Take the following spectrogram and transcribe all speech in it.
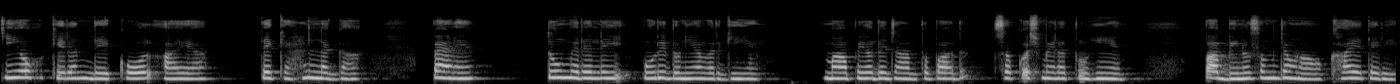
ਕਿ ਉਹ ਕਿਰਨ ਦੇ ਕੋਲ ਆਇਆ ਅਤੇ ਕਹਿਣ ਲੱਗਾ, ਭੈਣੇ, ਤੂੰ ਮੇਰੇ ਲਈ ਪੂਰੀ ਦੁਨੀਆ ਵਰਗੀ ਹੈ ਮਾਂ ਪਿਓ ਦੇ ਜਾਣ ਤੋਂ ਬਾਅਦ ਸਭ ਕੁਝ ਮੇਰਾ ਤੂੰ ਹੀ ਹੈ ਭਾਬੀ ਨੂੰ ਸਮਝਾਉਣਾ ਔਖਾ ਹੈ ਤੇਰੀ,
